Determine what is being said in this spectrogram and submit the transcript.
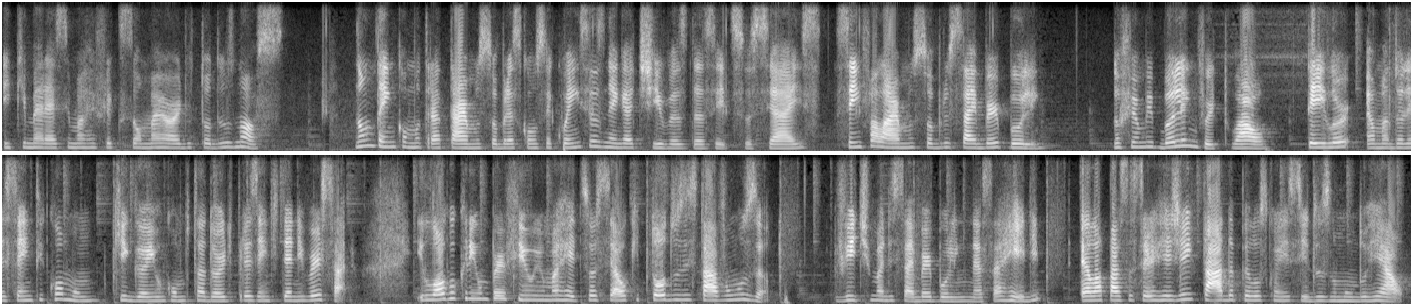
e que merecem uma reflexão maior de todos nós. Não tem como tratarmos sobre as consequências negativas das redes sociais sem falarmos sobre o cyberbullying. No filme Bullying Virtual, Taylor é uma adolescente comum que ganha um computador de presente de aniversário e logo cria um perfil em uma rede social que todos estavam usando. Vítima de cyberbullying nessa rede, ela passa a ser rejeitada pelos conhecidos no mundo real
